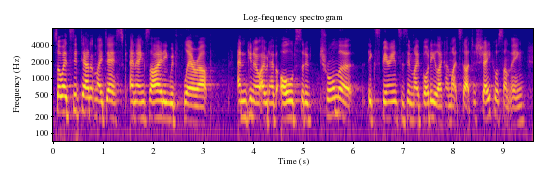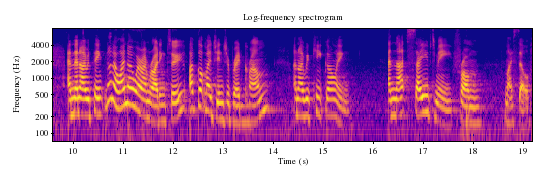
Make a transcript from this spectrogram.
So I'd sit down at my desk and anxiety would flare up. And, you know, I would have old sort of trauma experiences in my body, like I might start to shake or something. And then I would think, no, no, I know where I'm writing to. I've got my gingerbread crumb. And I would keep going. And that saved me from myself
